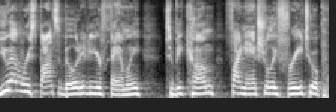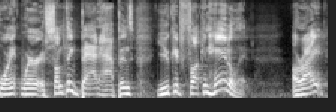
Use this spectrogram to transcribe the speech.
you have a responsibility to your family to become financially free to a point where if something bad happens, you could fucking handle it. All right?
